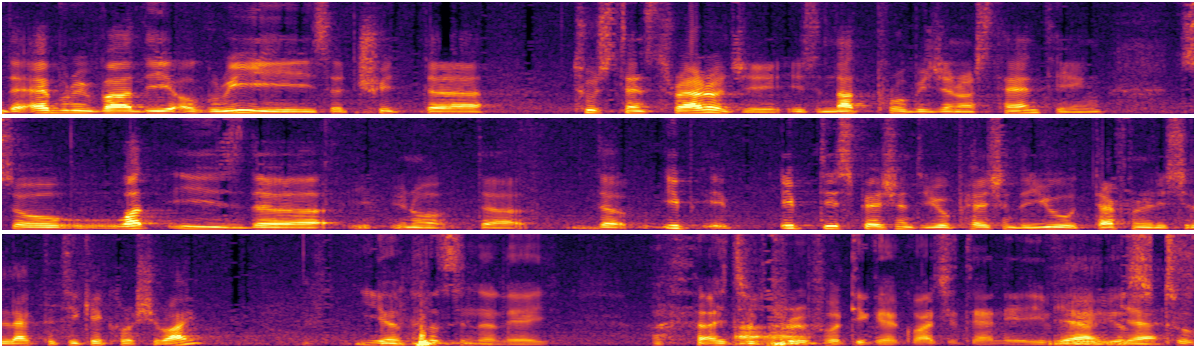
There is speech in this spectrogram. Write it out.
the everybody agrees, uh, treat the two-stent strategy is not provisional stenting. So what is the, you know, the, the if, if, if this patient, your patient, you definitely select the DK Crush, right? Yeah, personally, I, I do Uh-uh. prefer TK Quachitani if Yeah, you use yes. two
